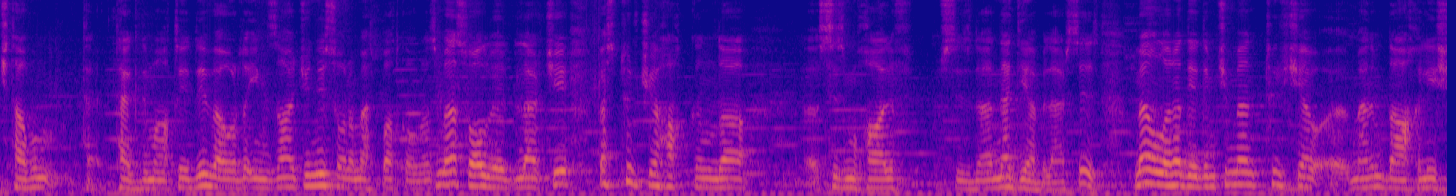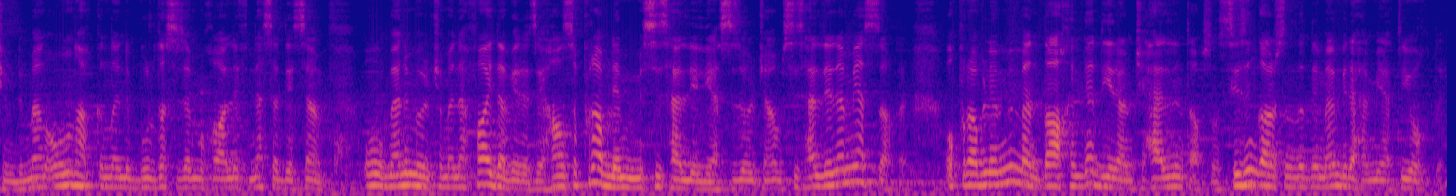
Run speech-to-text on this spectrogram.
kitabın tə- təqdimatı idi və orada imza günü, sonra mətbuat konfransı. Mənə sual verdilər ki, bəs Türkiyə haqqında ə, siz müxalifsiz də nə deyə bilərsiniz? Mən onlara dedim ki, mən Türkiyə ə, mənim daxili işimdir. Mən onun haqqında indi burada sizə müxalif nəsə desəm, o mənim ölkəmə nə fayda verəcək? Hansı problemimi siz həll eləyəsiniz ölkəmi? Siz həll eləməyəsiniz axı. O problemi mən daxildə deyirəm ki, həllini tapsın. Sizin qarşınızda deməyin bir əhəmiyyəti yoxdur.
